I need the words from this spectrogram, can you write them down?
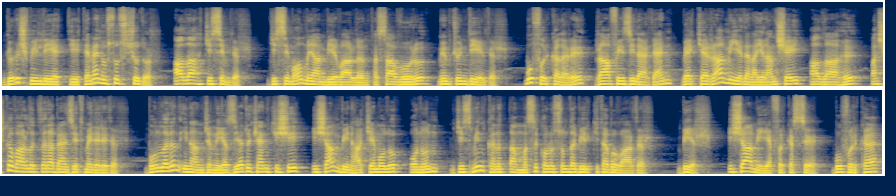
görüş birliği ettiği temel husus şudur. Allah cisimdir. Cisim olmayan bir varlığın tasavvuru mümkün değildir. Bu fırkaları Rafizilerden ve Kerramiye'den ayıran şey Allah'ı başka varlıklara benzetmeleridir. Bunların inancını yazıya döken kişi Hişam bin Hakem olup onun cismin kanıtlanması konusunda bir kitabı vardır. 1. Hişamiye fırkası. Bu fırka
